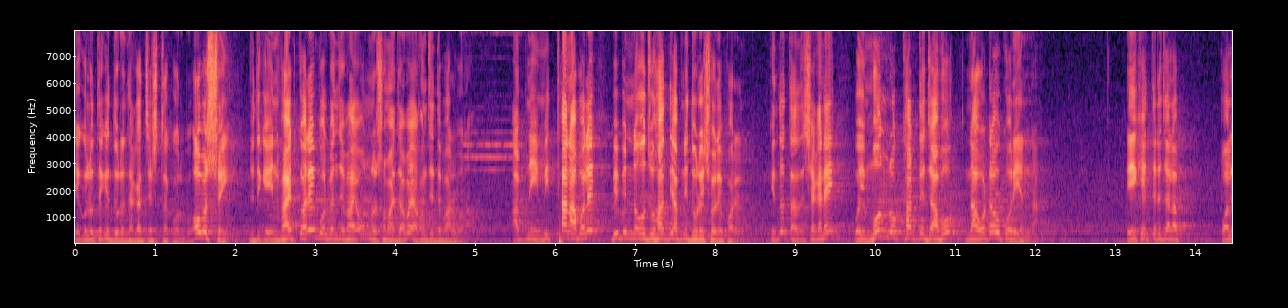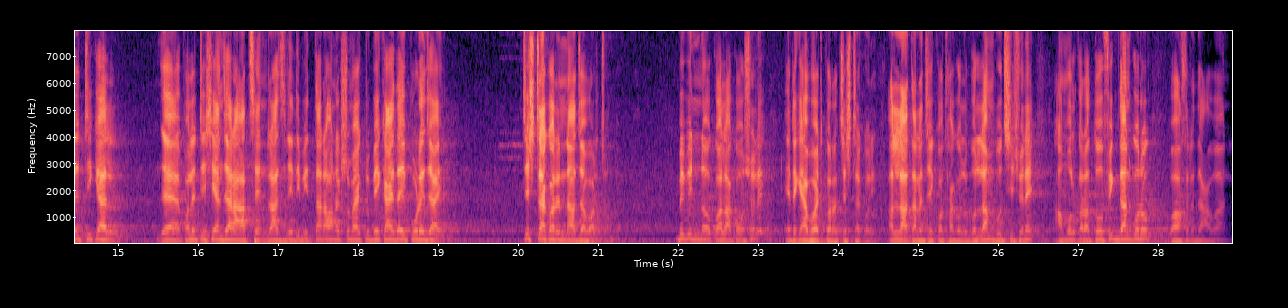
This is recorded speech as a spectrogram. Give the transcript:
এগুলো থেকে দূরে থাকার চেষ্টা করব। অবশ্যই যদি কেউ ইনভাইট করে, বলবেন যে, ভাই, অন্য সময় যাব, এখন যেতে পারব না। আপনি মিথ্যা না বলে বিভিন্ন অজুহাত দিয়ে আপনি দূরে সরে পড়েন। কিন্তু তাদের সেখানে ওই মন রক্ষার্থে যাব না, ওটাও করিয়েন না। এই ক্ষেত্রে যারা পলিটিক্যাল পলিটিশিয়ান যারা আছেন, রাজনীতিবিদ, তারা অনেক সময় একটু বেকায়দায় পড়ে যায়। চেষ্টা করেন না যাওয়ার জন্য। বিভিন্ন কলা কৌশলে এটাকে অ্যাভয়েড করার চেষ্টা করি। আল্লাহ তালা যে কথাগুলো বললাম বুঝি শুনে আমল করা তৌফিক দান করুক। ও আখরে দাওয়ান।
